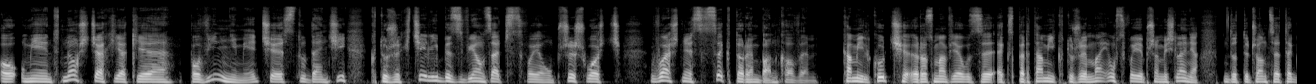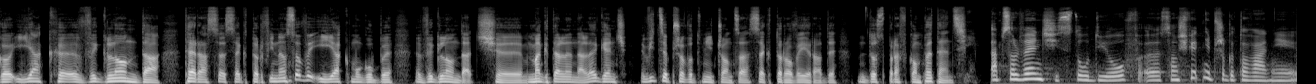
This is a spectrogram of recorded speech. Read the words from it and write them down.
o umiejętnościach, jakie powinni mieć studenci, którzy chcieliby związać swoją przyszłość właśnie z sektorem bankowym. Kamil Kuć rozmawiał z ekspertami, którzy mają swoje przemyślenia dotyczące tego, jak wygląda teraz sektor finansowy i jak mógłby wyglądać. Magdalena Legędź, wiceprzewodnicząca Sektorowej Rady do Spraw Kompetencji. Absolwenci studiów e, są świetnie przygotowani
